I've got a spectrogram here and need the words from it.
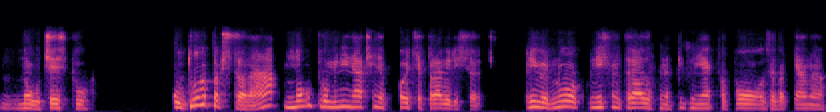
много често от друга пък страна, много промени начина по който се прави ресърч. Примерно, ако наистина трябва да се напише някаква по-завъртяна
